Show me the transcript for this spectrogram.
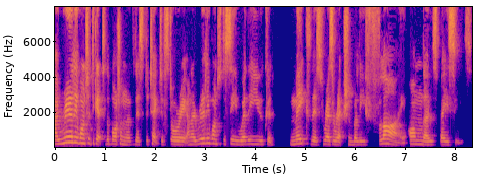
I really wanted to get to the bottom of this detective story, and I really wanted to see whether you could make this resurrection belief fly on those bases.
